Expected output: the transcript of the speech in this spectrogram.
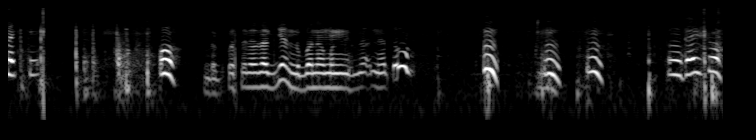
Laki. Oh. Lagpas na lalagyan. Ano ba naman isda na to? Mm. Mm. Mm. Mm, guys, oh.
